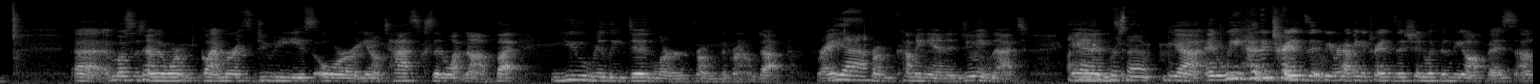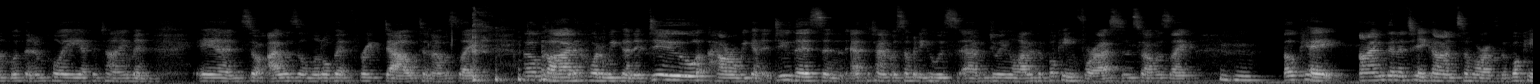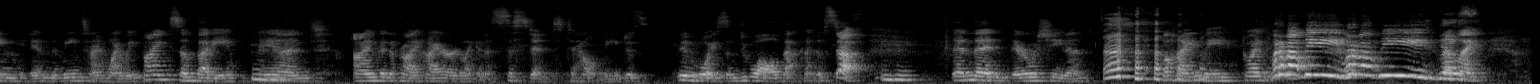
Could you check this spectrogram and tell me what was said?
uh, most of the time, there weren't glamorous duties or you know tasks and whatnot. But you really did learn from the ground up, right? Yeah. From coming in and doing that. And percent. yeah, and we had a transit. We were having a transition within the office um, with an employee at the time, and and so I was a little bit freaked out, and I was like, "Oh God, what are we gonna do? How are we gonna do this?" And at the time, it was somebody who was um, doing a lot of the booking for us, and so I was like, Mm-hmm. "Okay, I'm gonna take on some more of the booking in the meantime while we find somebody, Mhm. and I'm gonna probably hire like an assistant to help me just invoice and do all of that kind of stuff." Mm-hmm. And then there was Sheena behind me going, What about me? What about me? And I'm like,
